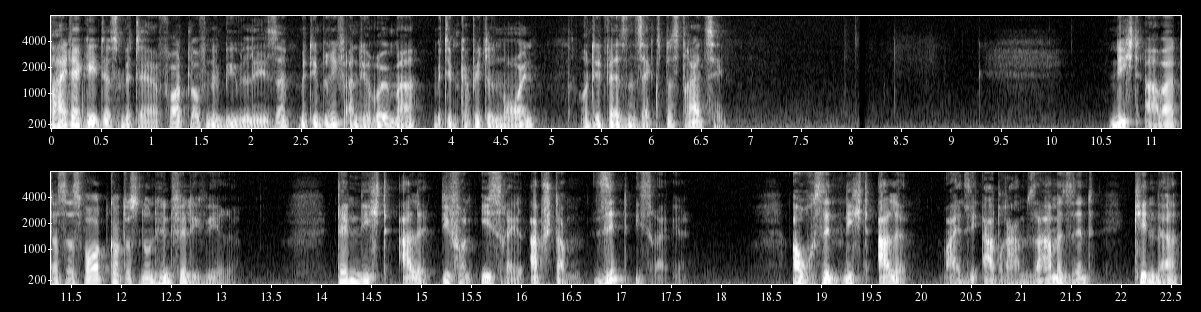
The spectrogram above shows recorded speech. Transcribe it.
Weiter geht es mit der fortlaufenden Bibellese, mit dem Brief an die Römer, mit dem Kapitel 9 und den Versen 6 bis 13. Nicht aber, dass das Wort Gottes nun hinfällig wäre. Denn nicht alle, die von Israel abstammen, sind Israel. Auch sind nicht alle, weil sie Abrahams Same sind, Kinder,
